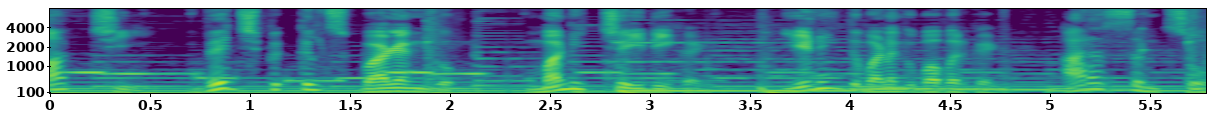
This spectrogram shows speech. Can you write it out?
ஆச்சி வெஜ் பிக்கிள்ஸ் வழங்கும் மணி செய்திகள் இணைந்து வழங்குபவர்கள் அரசன் சோ.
